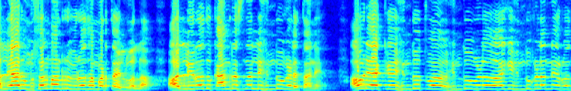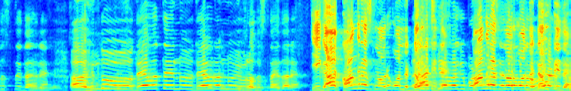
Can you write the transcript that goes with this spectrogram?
ಅಲ್ಲಿ ಯಾರು ಮುಸಲ್ಮಾನರು ವಿರೋಧ ಮಾಡ್ತಾ ಇಲ್ವಲ್ಲ? ಅಲ್ಲಿರೋದು ಕಾಂಗ್ರೆಸ್ನಲ್ಲಿ ಹಿಂದೂಗಳೇ ತಾನೆ. ಅವ್ರು ಯಾಕೆ ಹಿಂದುತ್ವ ಹಿಂದೂಗಳು ಆಗಿ ಹಿಂದೂಗಳನ್ನೇ ವಿರೋಧಿಸ್ತಿದ್ದಾರೆ? ಹಿಂದೂ ದೇವತೆಯನ್ನು ದೇವರನ್ನು ವಿರೋಧಿಸ್ತಾ ಇದ್ದಾರೆ. ಈಗ ಕಾಂಗ್ರೆಸ್ನವ್ರಿಗೆ ಒಂದು ಡೌಟ್ ಇದೆ. ಕಾಂಗ್ರೆಸ್ನವ್ರಿಗೆ ಒಂದು ಡೌಟ್ ಇದೆ.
